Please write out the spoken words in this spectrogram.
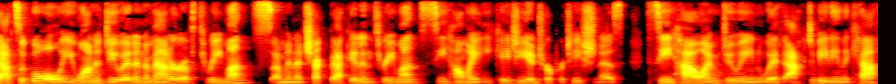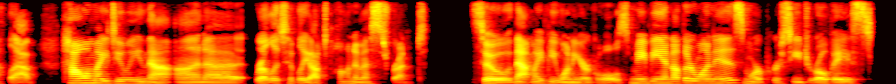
that's a goal. You want to do it in a matter of three months. I'm going to check back in in three months, see how my EKG interpretation is, see how I'm doing with activating the cath lab. How am I doing that on a relatively autonomous front? So that might be one of your goals. Maybe another one is more procedural based.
